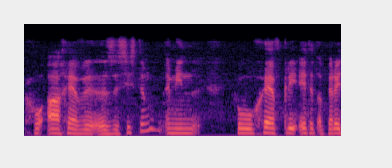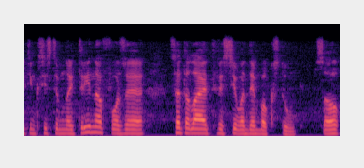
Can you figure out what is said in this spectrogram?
who are have uh, the system. I mean who have created operating system Neutrino for the satellite receiver dbox 2 so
